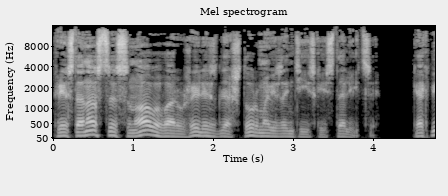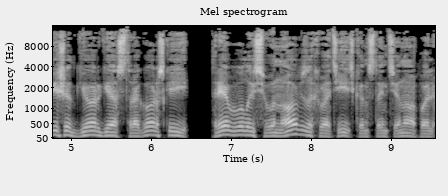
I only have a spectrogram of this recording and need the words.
Крестоносцы снова вооружились для штурма византийской столицы. Как пишет Георгий Острогорский, требовалось вновь захватить Константинополь,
